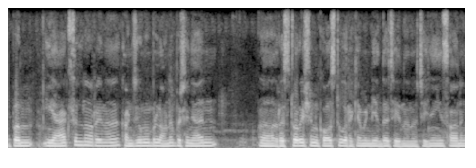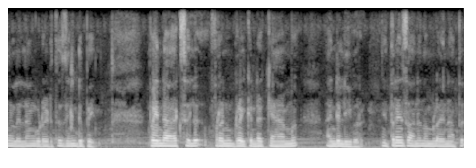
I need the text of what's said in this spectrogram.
ഇപ്പം ഈ ആക്സൽ എന്ന് പറയുന്നത് കൺസ്യൂമബിൾ ആണ്. പക്ഷെ ഞാൻ റെസ്റ്റോറേഷൻ കോസ്റ്റ് കുറയ്ക്കാൻ വേണ്ടി എന്താ ചെയ്യുന്നതെന്ന് വെച്ച് കഴിഞ്ഞാൽ ഈ സാധനങ്ങളെല്ലാം കൂടെ എടുത്ത് സിങ്ക് ഡിപ്പ് ചെയ്യും അപ്പോൾ അതിന്റെ ആക്സൽ ഫ്രണ്ട് ബ്രേക്കിന്റെ ക്യാം അതിന്റെ ലീവർ ഇത്രയും സാധനം നമ്മൾ അതിനകത്ത്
